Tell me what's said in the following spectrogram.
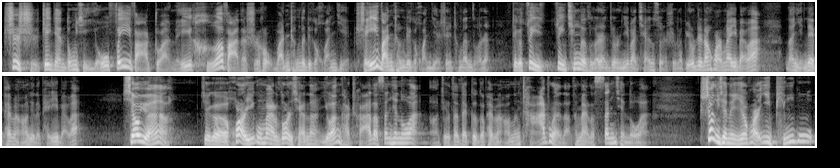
是使这件东西由非法转为合法的时候完成的这个环节，谁完成这个环节，谁承担责任。这个最最轻的责任就是你把钱损失了，比如这张画卖一百万，那你那拍卖行就得赔一百万。萧元啊，这个画一共卖了多少钱呢？有按卡查的三千多万啊，就是他在各个拍卖行能查出来的，他卖了三千多万。剩下那些画一评估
